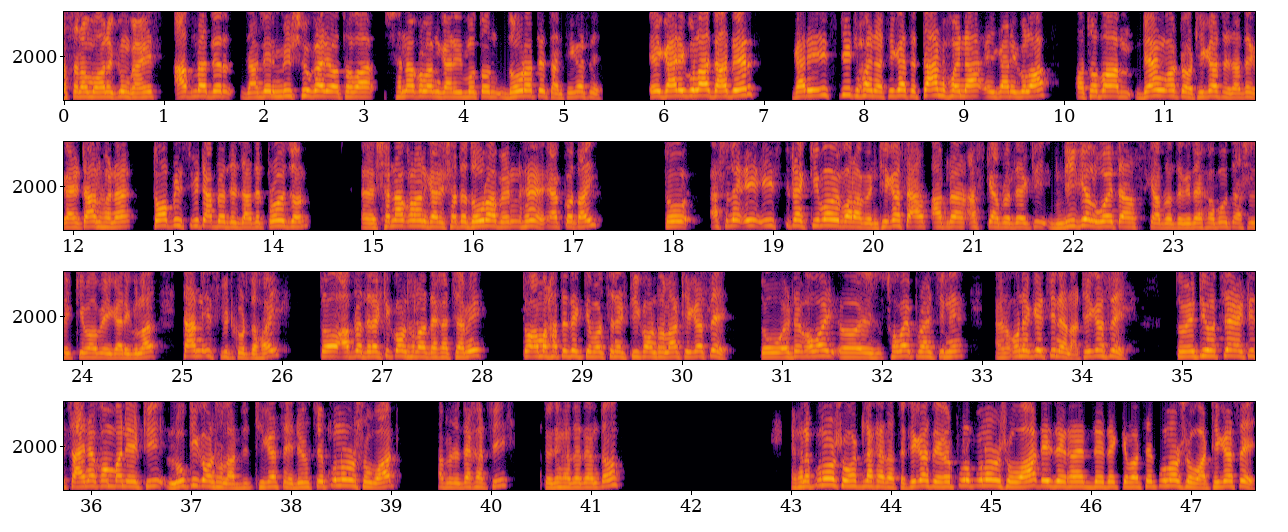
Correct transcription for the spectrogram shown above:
আসসালামু আলাইকুম গাইস আপনাদের যাদের মিশু গাড়ি অথবা সেনাকলান গাড়ির মতন দৌড়াতে চান, ঠিক আছে? এই গাড়িগুলা যাদের গাড়ি স্পিড হয় না, ঠিক আছে? টান হয় না এই গাড়িগুলা অথবা ব্যাং অটো, ঠিক আছে? যাদের গাড়ি টান হয় না টপ স্পিড আপনাদের যাদের প্রয়োজন সেনাকলান গাড়ির সাথে দৌড়াবেন হ্যাঁ এক কথায়। তো আসলে এই স্পিডটা কীভাবে বাড়াবেন, ঠিক আছে? আপনার আজকে আপনাদের একটি লিগেল ওয়েতে আজকে আপনাদেরকে দেখাবো যে আসলে কীভাবে এই গাড়িগুলা টান স্পিড করতে হয়। তো আপনাদের একটি কন্ট্রোলার দেখাচ্ছি আমি। তো আমার হাতে দেখতে পাচ্ছেন একটি কন্ট্রোলার, ঠিক আছে? তো এটা সবাই সবাই প্রায় চিনে অনেকে চিনে না, ঠিক আছে? তো এটি হচ্ছে একটি চায়না কোম্পানির একটি লোকি কন্ট্রোলার ঠিক আছে? এটি হচ্ছে পনেরোশো ওয়াট, আপনাদের দেখাচ্ছি। তো দেখা যায় তো। এখানে পনেরোশো ওয়াট লেখা যাচ্ছে, ঠিক আছে? এখানে পনেরোশো ওয়াট, এই যে এখানে দেখতে পাচ্ছেন পনেরোশো ওয়াট, ঠিক আছে?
